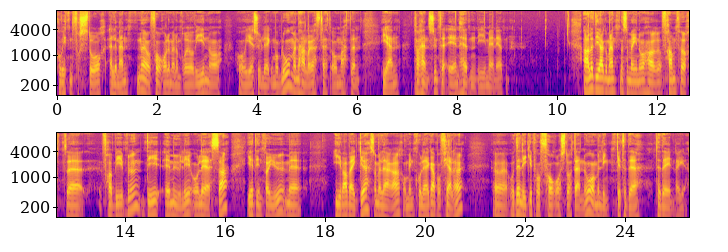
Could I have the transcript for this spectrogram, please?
hvorvidt en forstår elementene og forholdet mellom brød og vin og, og Jesu legeme og blod, men det handler rett og slett om at en igjen tar hensyn til enheten i menigheten. Alle de argumentene som jeg nå har framført eh, fra Bibelen de er mulig å lese i et intervju med Ivar Vegge, som er lærer, og min kollega på Fjellhaug. Uh, og det ligger på foross.no, og vi linker til det, til det innlegget.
